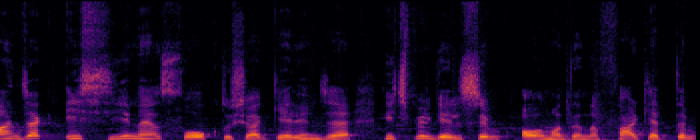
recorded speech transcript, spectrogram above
Ancak iş yine soğuk duşa gelince hiçbir gelişim olmadığını fark ettim.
